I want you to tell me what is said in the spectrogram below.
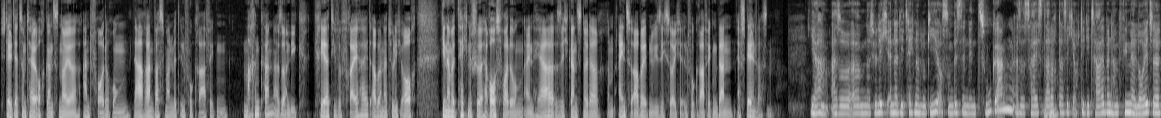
stellt ja zum Teil auch ganz neue Anforderungen daran, was man mit Infografiken machen kann, also an die kreative Freiheit, aber natürlich auch gehen damit technische Herausforderungen einher, sich ganz neu darin einzuarbeiten, wie sich solche Infografiken dann erstellen lassen. Ja, also ähm, natürlich ändert die Technologie auch so ein bisschen den Zugang. Also das heißt, dadurch, mhm. dass ich auch digital bin, haben viel mehr Leute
